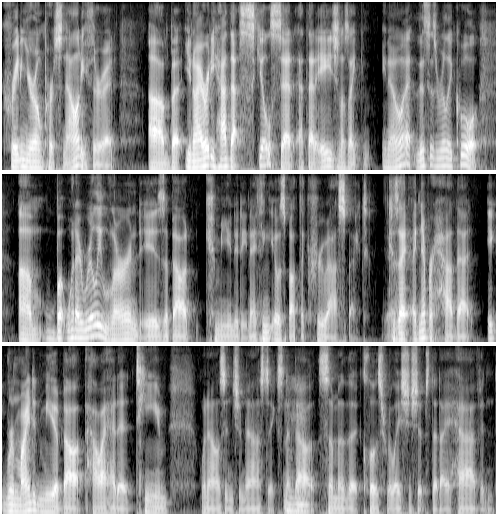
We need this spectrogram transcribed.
creating your own personality through it. Um, but you know, I already had that skill set at that age, and I was like, you know what, this is really cool. Um, but what I really learned is about community, and I think it was about the crew aspect because yeah. I, I never had that. It reminded me about how I had a team when I was in gymnastics, and mm-hmm. about some of the close relationships that I have, and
